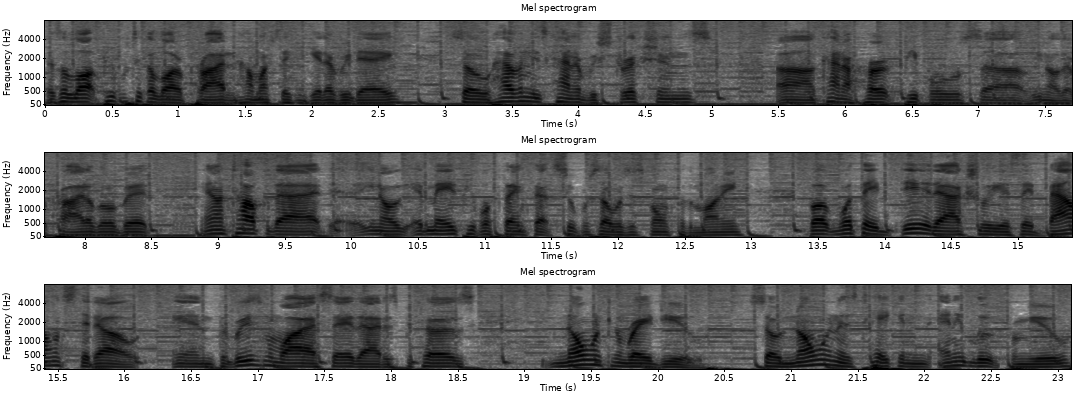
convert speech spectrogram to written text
there's a lot people take a lot of pride in how much they can get every day so having these kind of restrictions uh, kind of hurt people's, uh, you know, their pride a little bit. And on top of that, you know, it made people think that Supercell was just going for the money. But what they did actually is they balanced it out. And the reason why I say that is because no one can raid you. So no one is taking any loot from you.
